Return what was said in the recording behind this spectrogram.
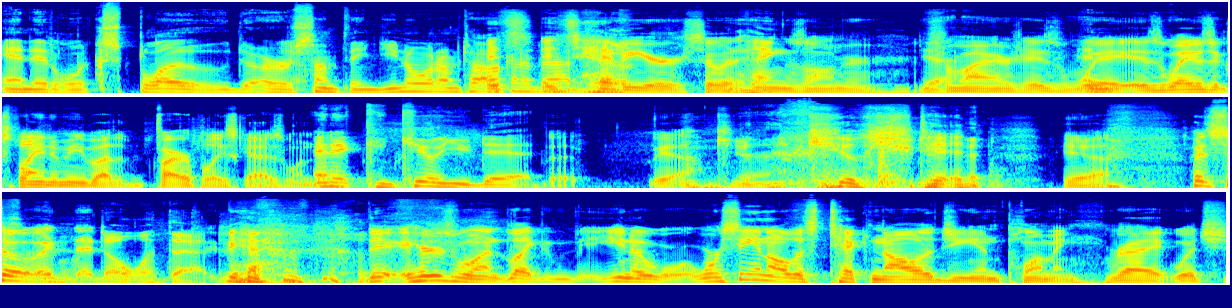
and it'll explode or something. Do you know what I'm talking It's, about? it's heavier, so it hangs longer. Yeah. From my is way is way was explained to me by the fireplace guys one day. and it can kill you dead. but yeah, kill you dead. Yeah, but so uh, Don't want that. Yeah. There- Here's one. Like, you know, we're seeing all this technology in plumbing, right? Which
